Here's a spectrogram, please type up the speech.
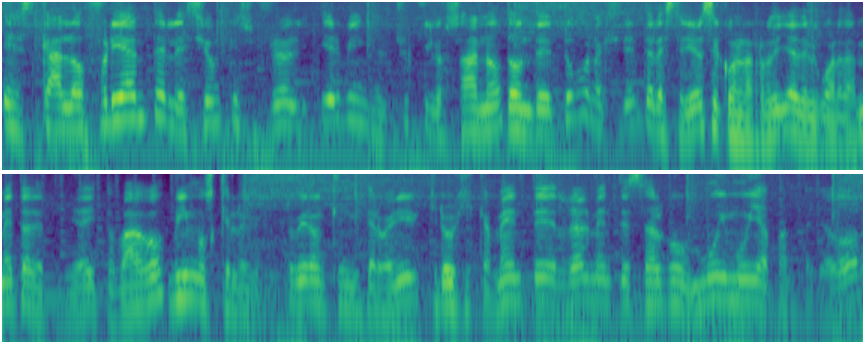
escalofriante lesión que sufrió el Irving el Chucky Lozano, donde tuvo un accidente al estrellarse con la rodilla del guardameta de Trinidad y Tobago. Vimos que le tuvieron que intervenir quirúrgicamente, realmente es algo muy muy apantallador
